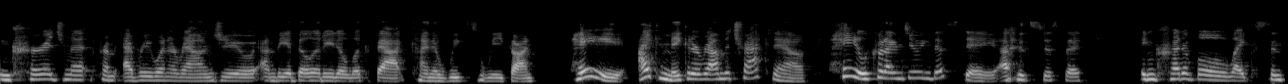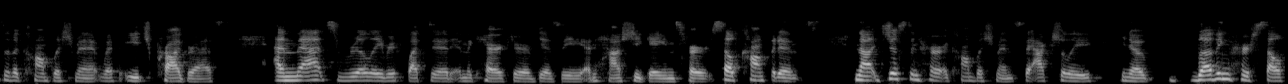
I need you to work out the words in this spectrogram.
encouragement from everyone around you and the ability to look back kind of week to week on, hey, I can make it around the track now. Hey, look what I'm doing this day. it's just the incredible like sense of accomplishment with each progress and that's really reflected in the character of Dizzy and how she gains her self confidence, not just in her accomplishments, but actually, you know, loving herself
